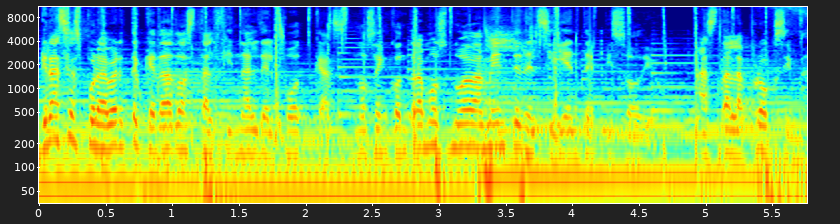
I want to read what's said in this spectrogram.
Gracias por haberte quedado hasta el final del podcast. Nos encontramos nuevamente en el siguiente episodio. Hasta la próxima.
